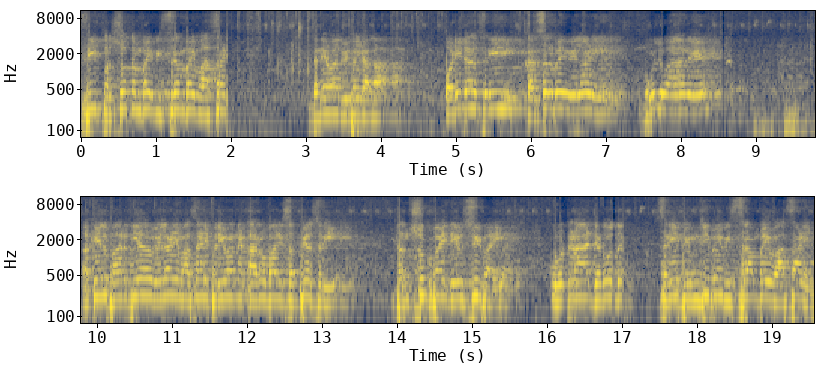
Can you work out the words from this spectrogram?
શ્રી પરસોત્તમભાઈ વિશ્રમભાઈ વાસાણી. ધન્યવાદ વિઠ્ઠલ કાકા. ઓડિટર શ્રી કરસનભાઈ વેલાણી ભુજવાળાને અખિલ ભારતીય વેલાણી વાસાણી પરિવારના કારોબારી સભ્ય શ્રી ધનસુખભાઈ દેવસીભાઈ, કોટડા જડોદ શ્રી ભીમજીભાઈ વિશ્રામભાઈ વાસાણી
